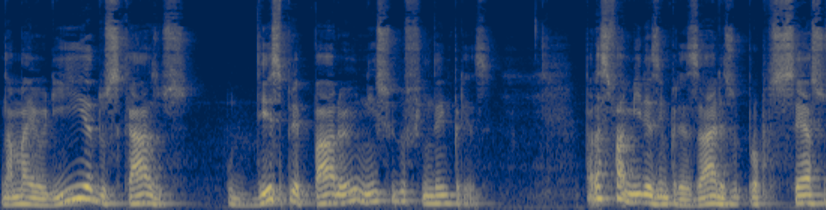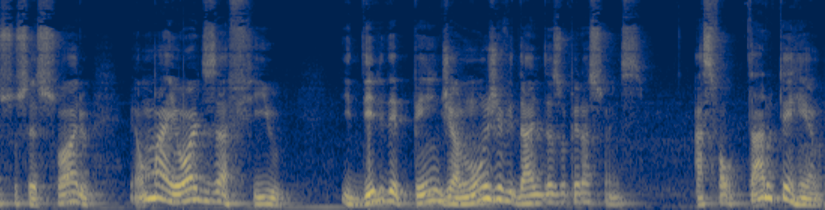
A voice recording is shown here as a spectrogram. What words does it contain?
Na maioria dos casos, o despreparo é o início do fim da empresa. Para as famílias empresárias, o processo sucessório é o maior desafio e dele depende a longevidade das operações. Asfaltar o terreno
